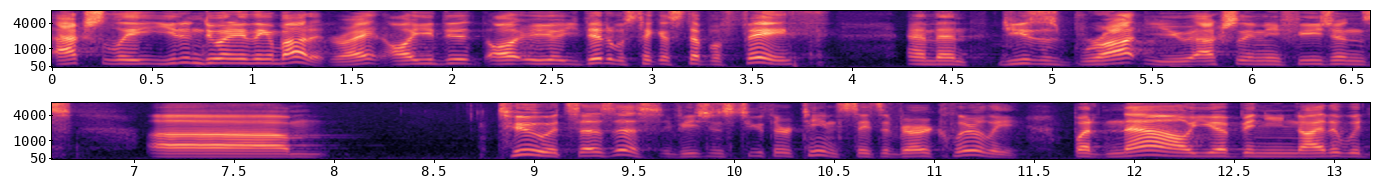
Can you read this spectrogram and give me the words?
actually you didn't do anything about it, right? All you did, all you did was take a step of faith, and then Jesus brought you. Actually, in Ephesians um, two, it says this. Ephesians two thirteen states it very clearly. But now you have been united with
